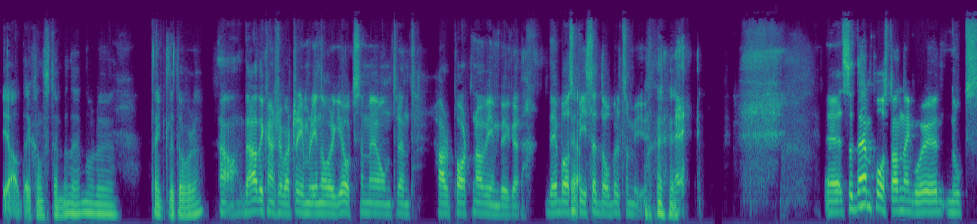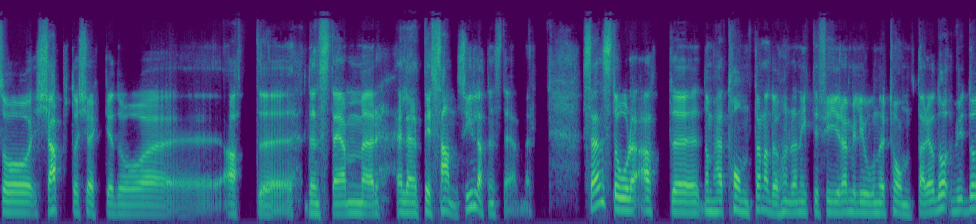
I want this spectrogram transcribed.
Ja, det kan stämma det när du tänker lite över det. Ja, det hade kanske varit rimligt i Norge också med omtrent halvparten av inbyggarna. Det är bara att spisa ja. dubbelt så mycket. Eh, så den påståenden går ju nog så tjappt att checka då eh, att eh, den stämmer, eller att det är sannsynligt att den stämmer. Sen står det att de här tomtarna då, 194 miljoner tomtar, ja då, då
